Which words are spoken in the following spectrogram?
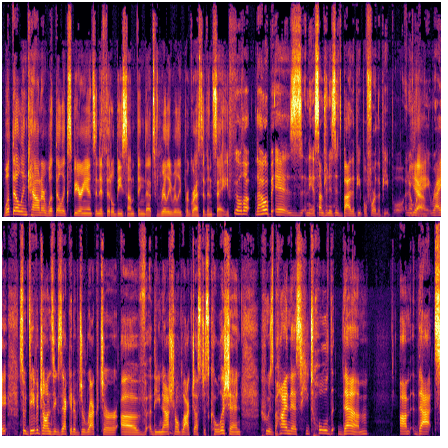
what they'll encounter, what they'll experience, and if it'll be something that's really, really progressive and safe. Well, the, the hope is, and the assumption is, it's by the people for the people in a Yeah. way, right? So, David Johns the executive director of the National Black Justice Coalition, who is behind this. He told them um, that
